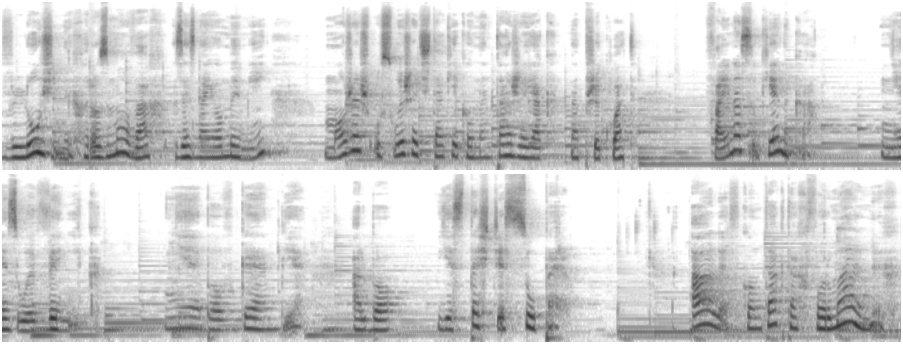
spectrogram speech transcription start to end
W luźnych rozmowach ze znajomymi możesz usłyszeć takie komentarze jak na przykład fajna sukienka, niezły wynik, niebo w gębie albo jesteście super. Ale w kontaktach formalnych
